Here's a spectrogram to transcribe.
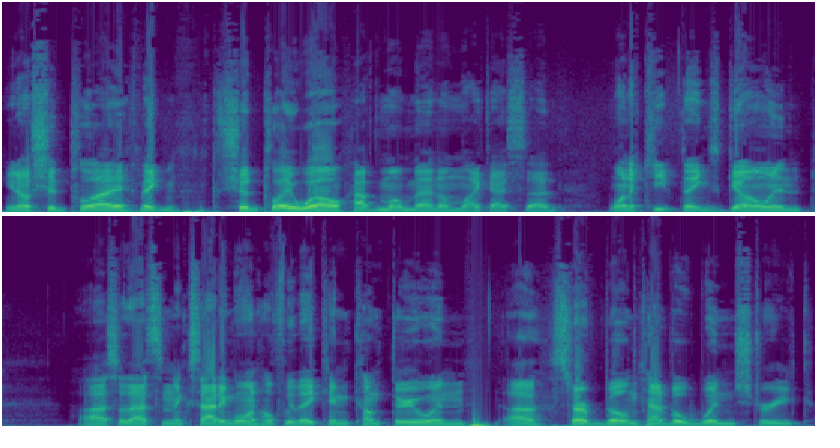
you know should play. They should play well, have the momentum, like I said. Want to keep things going. Uh, so that's an exciting one. Hopefully they can come through and uh, start building kind of a win streak.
